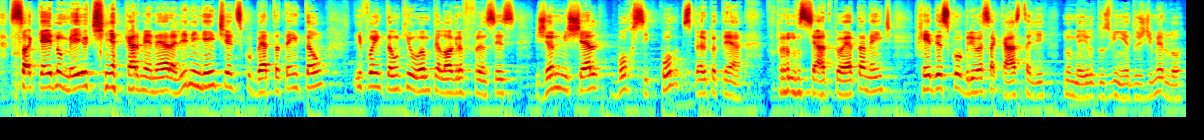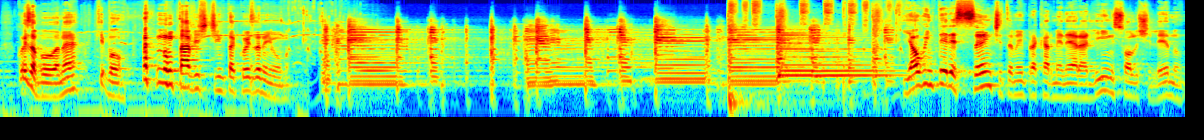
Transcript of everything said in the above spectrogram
só que aí no meio tinha Carmener ali, ninguém tinha descoberto até então. E foi então que o ampelógrafo francês Jean-Michel Boursicot, espero que eu tenha pronunciado corretamente, redescobriu essa casta ali no meio dos vinhedos de Merlot. Coisa boa, né? Que bom. Não estava extinta coisa nenhuma. E algo interessante também para Carmenera ali em solo chileno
